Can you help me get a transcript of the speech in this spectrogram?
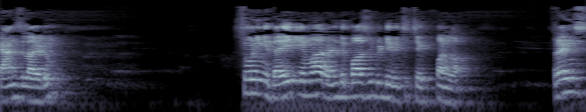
கேன்சல் ஆகிடும் ஸோ நீங்கள் தைரியமாக ரெண்டு பாசிபிலிட்டி வச்சு செக் பண்ணலாம். ஃப்ரெண்ட்ஸ்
